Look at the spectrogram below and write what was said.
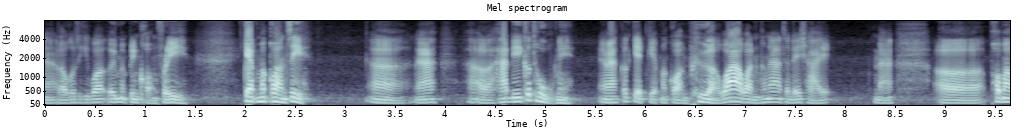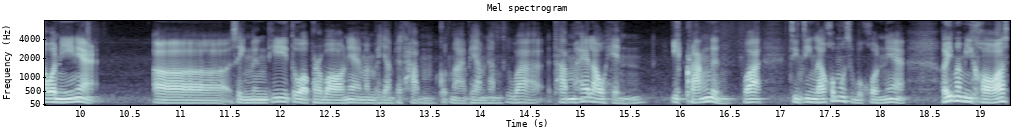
นะเราก็จะคิดว่าเอ้ยมันเป็นของฟรี เก็บมาก่อนสิ อ่านะฮาร์ดดิสก์ก็ถูกนี่ใช่ไหมก็เก็บเก็บมาก่อนเผื่อว่าวันข้างหน้าจะได้ใช้นะออพอมาวันนี้เนี่ยสิ่งหนึ่งที่ตัวพรบเนี่ยมันพยายามจะทำกฎหมายพยายามทำคือว่าทำให้เราเห็นอีกครั้งหนึ่ง ว่าจริง ๆ แล้วข้อมูลส่วนบุคคลเนี่ยเฮ้ยมันมี cost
